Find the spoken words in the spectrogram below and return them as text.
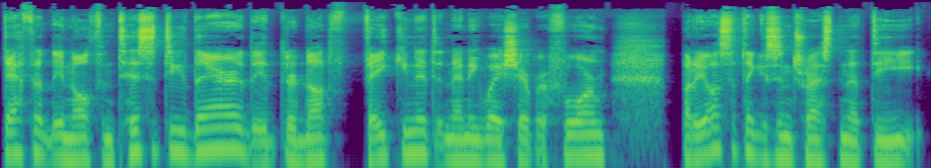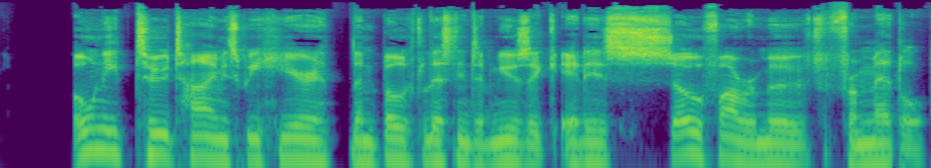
definitely an authenticity there. They, they're not faking it in any way shape or form. But I also think it's interesting that the only two times we hear them both listening to music it is so far removed from metal.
